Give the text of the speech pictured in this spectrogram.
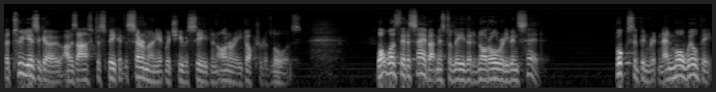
but two years ago I was asked to speak at the ceremony at which he received an honorary doctorate of laws. What was there to say about Mr. Lee that had not already been said? Books have been written, and more will be,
